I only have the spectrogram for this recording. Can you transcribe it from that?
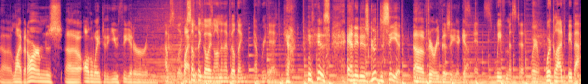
uh, live at Arms, uh, all the way to the youth theater and Absolutely. and something going on in that building every day. Yeah, it is, and it is good to see it uh, very busy again. It's we've missed it. We're we're glad to be back.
